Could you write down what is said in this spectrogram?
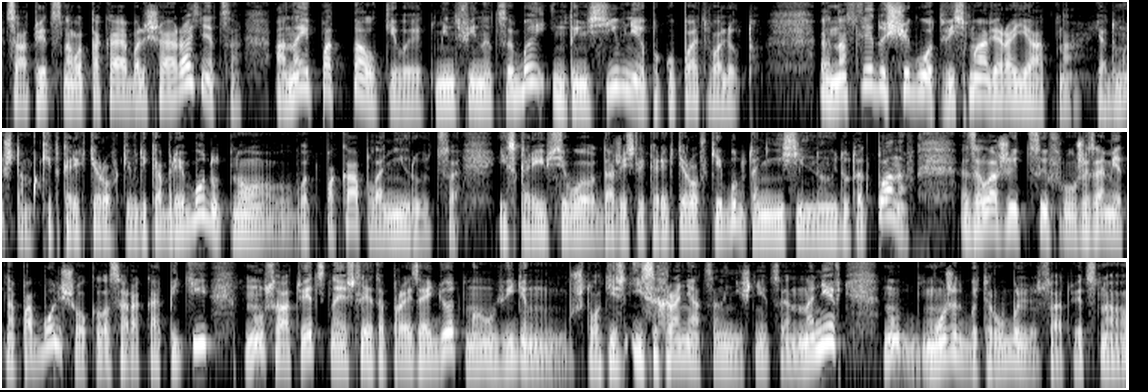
Соответственно, вот такая большая разница, она и подталкивает Минфин и ЦБ интенсивнее покупать валюту. На следующий год весьма вероятно, я думаю, что там какие-то корректировки в декабре будут, но вот пока планируется, и, скорее всего, даже если корректировки будут, они не сильно уйдут от планов, заложить цифру уже заметно побольше, около 45, ну, соответственно, если это произойдет, мы увидим, что вот и сохранятся нынешние цены на нефть, ну, может быть, рубль, соответственно,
